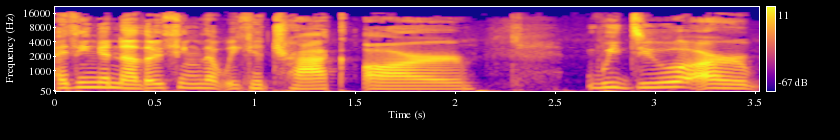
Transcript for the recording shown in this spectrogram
I think another thing that we could track are we do our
